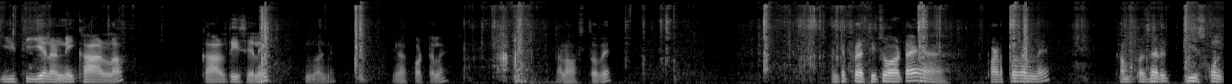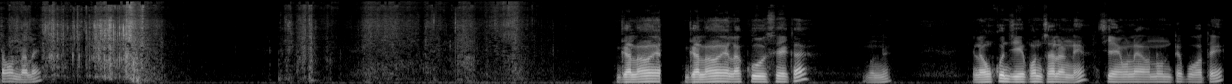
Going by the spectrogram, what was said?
ఇది తీయాలండి కాళ్ళ. కాళ్ళు తీసేయాలి. ఇదిగోండి. ఇలా కొట్టాలి. అలా వస్తుంది. అంటే ప్రతి చోట పడుతుందండి. కంపల్సరీ తీసుకుంటూ ఉండాలి. గలం గలం ఇలా కోసాక ఇలా కొంచెంసేపు ఉంచాలండి చీమలు ఏమైనా ఉంటే పోతాయి.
